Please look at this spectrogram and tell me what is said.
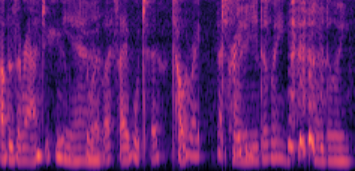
others around you who, Yeah. who are less able to tolerate that craziness. Totally, totally.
